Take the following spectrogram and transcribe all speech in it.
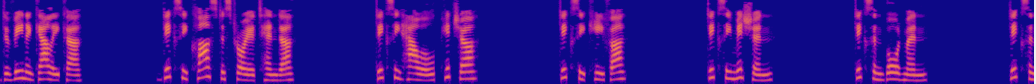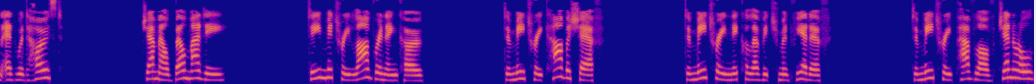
Divina Gallica. Dixie class destroyer tender Dixie Howell pitcher. Dixie Kiefer. Dixie Mission. Dixon Boardman. Dixon Edward Host. Jamel Belmadi. Dmitry Lavrinenko. Dmitry Karbashev. Dmitry Nikolaevich Medvedev. Dmitry Pavlov General.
